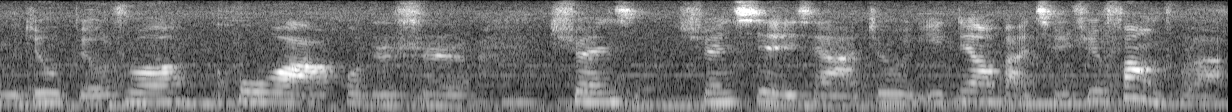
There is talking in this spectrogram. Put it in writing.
你就比如说哭啊，或者是宣宣泄一下，就一定要把情绪放出来，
